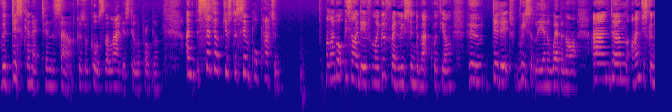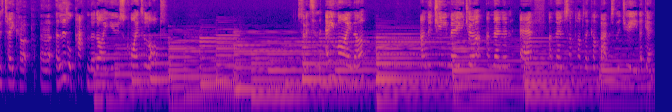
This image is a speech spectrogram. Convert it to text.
the disconnect in the sound because of course the lag is still a problem. And set up just a simple pattern. And I got this idea from my good friend Lucinda Mackworth Young, who did it recently in a webinar. And um, I'm just going to take up uh, a little pattern that I use quite a lot. So it's an A minor and a G major and then an F and then sometimes I come back to the G again.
